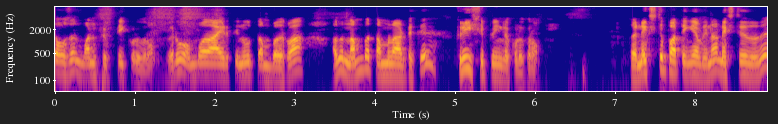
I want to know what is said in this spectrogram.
தௌசண்ட் ஒன் ஃபிஃப்டி கொடுக்குறோம். வெறும் ஒம்பதாயிரத்தி நூற்றம்பது ரூபா. அதுவும் நம்ம தமிழ்நாட்டுக்கு ஃப்ரீ ஷிப்பிங்கில் கொடுக்குறோம். ஸோ நெக்ஸ்ட்டு பார்த்தீங்க அப்படின்னா நெக்ஸ்ட் இது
